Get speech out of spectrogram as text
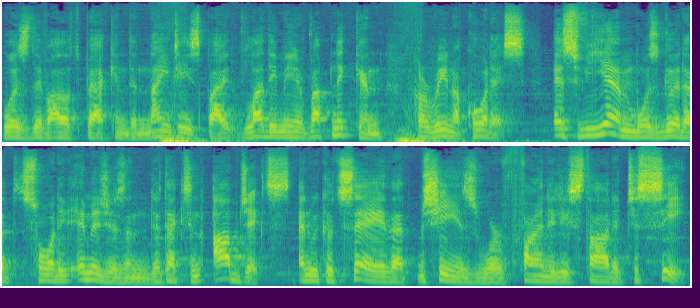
was developed back in the 90s by Vladimir Vapnik and Corinna Cortes. SVM was good at sorting images and detecting objects, and we could say that machines were finally started to see.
